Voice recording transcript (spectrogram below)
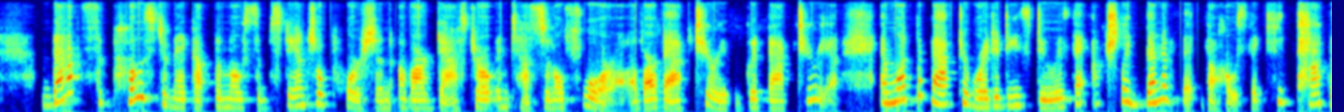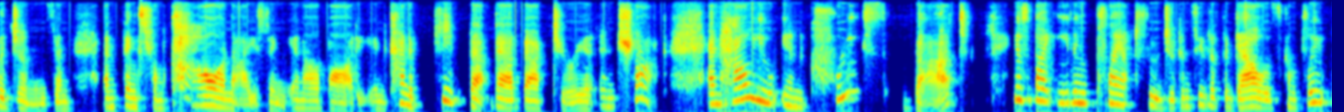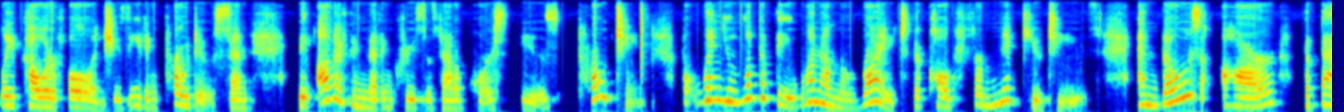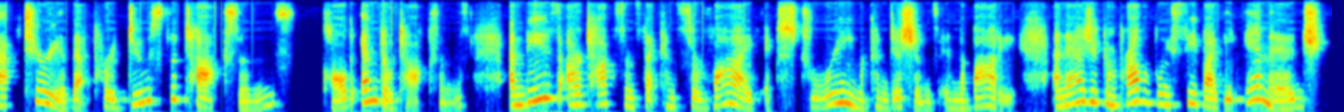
that's supposed to make up the most substantial portion of our gastrointestinal flora, of our bacteria, good bacteria. And what the bacteroidetes do is they actually benefit the host. They keep pathogens and, and things from colonizing in our body and kind of keep that bad bacteria in check. And how you increase that is by eating plant foods. You can see that the gal is completely colorful and she's eating produce. And the other thing that increases that, of course, is protein. But when you look at the one on the right, they're called firmicutes. And those are the bacteria that produce the toxins called endotoxins. And these are toxins that can survive extreme conditions in the body. And as you can probably see by the image,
